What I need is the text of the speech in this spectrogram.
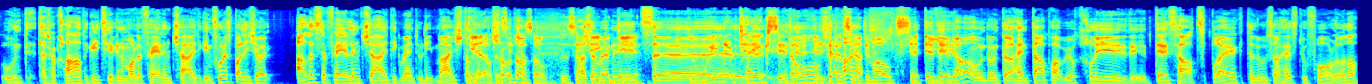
Und das ist ja klar, da gibt es irgendwann mal eine Fehlentscheidung. Im Fußball ist ja alles eine Fehlentscheidung, wenn du nicht Meister ja, wirst, oder? Ja, so. Das ist also wenn jetzt, äh, the winner takes it all, ja, das wieder mal zu zitieren. Ja, und, und da haben Tapa wirklich das Satz geprägt, der Loser hast du voll, oder?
